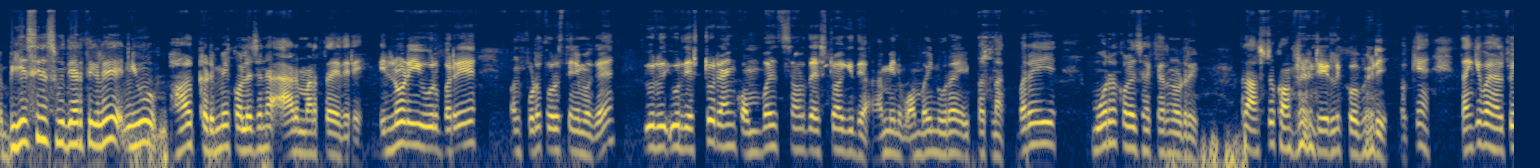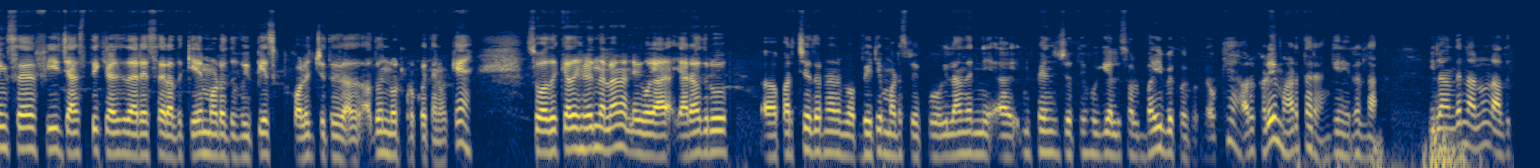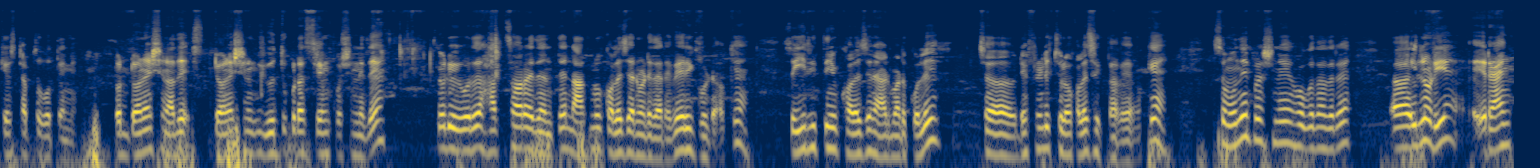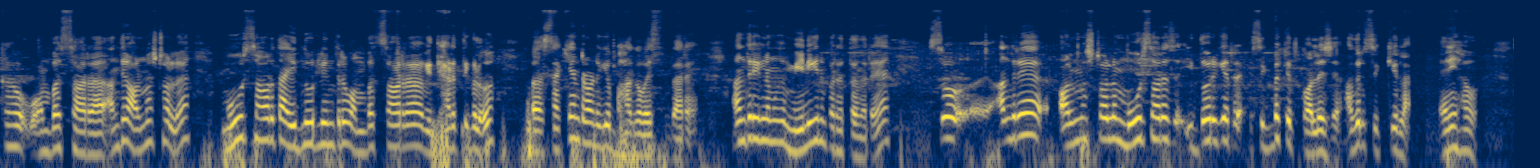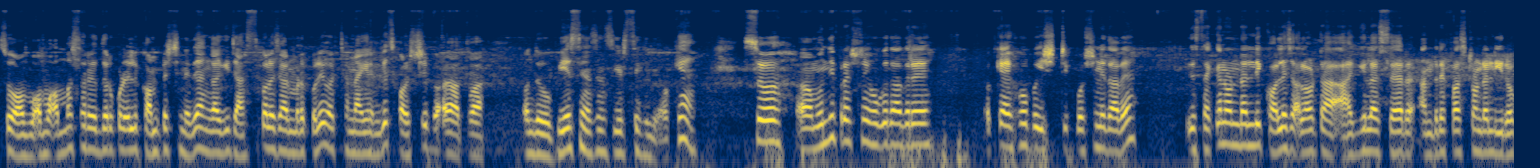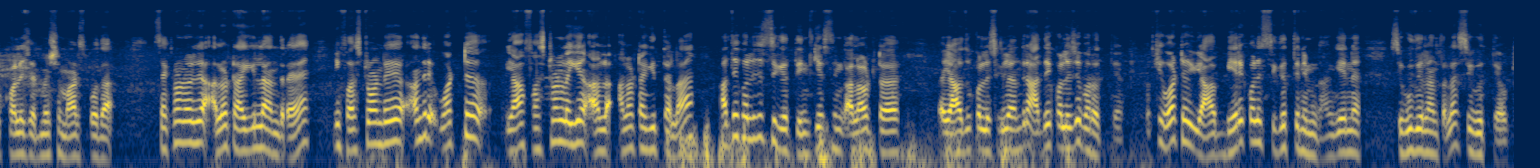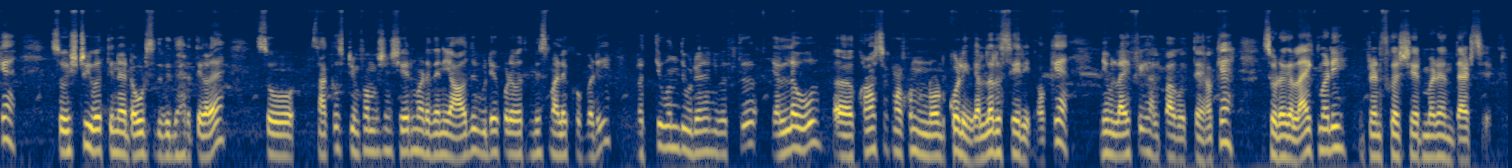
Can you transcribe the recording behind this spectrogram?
B S C S ವಿದ್ಯಾರ್ಥಿಗಳೇ ನೀವು ಭಾಳ ಕಡಿಮೆ ಕಾಲೇಜನ್ನು ಆ್ಯಡ್ ಮಾಡ್ತಾ ಇದ್ದೀರಿ. ಇಲ್ಲಿ ನೋಡಿ, ಇವ್ರು ಬರೀ ಒಂದು ಫೋಟೋ ತೋರಿಸ್ತೀನಿ ನಿಮಗೆ. ಇವರು ಇವ್ರದ್ದು ಎಷ್ಟು ರ್ಯಾಂಕ್ ಒಂಬತ್ತು ಸಾವಿರದ ಎಷ್ಟು ಆಗಿದೆ. ಐ ಮೀನ್ ಒಂಬೈನೂರ ಇಪ್ಪತ್ನಾಲ್ಕು ಬರೀ ಮೂರ ಕಾಲೇಜ್ ಹಾಕ್ಯಾರ ನೋಡ್ರಿ. ಅಲ್ಲ ಅಷ್ಟು ಕಾನ್ಫಿಡೆಂಟ್ ಇರ್ಲಿಕ್ಕೆ ಹೋಗಬೇಡಿ okay thank you for helping sir fee ಜಾಸ್ತಿ ಕೇಳ್ತಿದ್ದಾರೆ ಸರ್ ಅದಕ್ಕೆ ಏನು ಮಾಡೋದು? ವಿ ಪಿ ಎಸ್ ಕಾಲೇಜ್ ಜೊತೆ ಅದು ನೋಟ್ ಮಾಡ್ಕೋತೇನೆ ಓಕೆ ಸೊ ಅದಕ್ಕೆ ಅದು ಹೇಳಿದ್ನಲ್ಲ ನೀವು ಯಾರಾದರೂ ಪರಿಚಯದವ್ರನ್ನ ಭೇಟಿ ಮಾಡಿಸ್ಬೇಕು, ಇಲ್ಲಾಂದ್ರೆ ನಿಮ್ಮ ಫ್ರೆಂಡ್ಸ್ ಜೊತೆ ಹೋಗಿ ಅಲ್ಲಿ ಸ್ವಲ್ಪ ಬೈಬೇಕು ಓಕೆ ಅವ್ರು ಕಡಿಮೆ ಮಾಡ್ತಾರೆ ಹಂಗೇನಿರಲ್ಲ ಇಲ್ಲಾಂದರೆ ನಾನು ಅದಕ್ಕೆ ಸ್ಟೆಪ್ ಬಟ್ ಡೊನೇಷನ್ ಅದೇ ಡೊನೇಷನ್ ಯೂತ್ ಕೂಡ ಸೇಮ್ ಕ್ವಶನ್ ಇದೆ. ನೋಡಿ, ಇವ್ರದ್ದು ಹತ್ತು ಸಾವಿರ ಇದೆ ಅಂತೆ, ನಾಲ್ಕುನೂರು ಕಾಲೇಜ್ ಆ್ಯಡ್ ಮಾಡಿದ್ದಾರೆ. ವೆರಿ ಗುಡ್ ಓಕೆ ಸೊ ಈ ರೀತಿ ನೀವು ಕಾಲೇಜನ್ನು ಆ್ಯಡ್ ಮಾಡ್ಕೊಳ್ಳಿ. ಚ ಡೆಫಿನೆಟ್ಲಿ ಚಲೋ ಕಾಲೇಜ್ ಸಿಗ್ತವೆ ಓಕೆ ಸೊ ಮುಂದಿನ ಪ್ರಶ್ನೆ ಹೋಗೋದಾದರೆ ಇಲ್ಲಿ ನೋಡಿ ರ್ಯಾಂಕ್ ಒಂಬತ್ತು ಸಾವಿರ, ಅಂದರೆ ಆಲ್ಮೋಸ್ಟ್ ಆಲ್ ಮೂರು ಸಾವಿರದ ಐದುನೂರಲಿಂದ ಒಂಬತ್ತು ಸಾವಿರ ವಿದ್ಯಾರ್ಥಿಗಳು ಸೆಕೆಂಡ್ ರೌಂಡಿಗೆ ಭಾಗವಹಿಸಿದ್ದಾರೆ ಅಂದರೆ ಇಲ್ಲಿ ನಮಗೆ ಮೀನಿಂಗ್ ಬರುತ್ತಂದರೆ ಸೊ ಅಂದರೆ ಆಲ್ಮೋಸ್ಟ್ ಆಲ್ ಮೂರು ಸಾವಿರ ಇದ್ದವರಿಗೆ ಸಿಗ್ಬೇಕಿತ್ತು ಕಾಲೇಜ್ ಆದರೂ ಸಿಕ್ಕಿಲ್ಲ ಎನಿ ಹೌ ಸೊ ಒಂಬತ್ತು ಸಾವಿರ ಇದ್ದವ್ರು ಕೂಡ ಇಲ್ಲಿ ಕಾಂಪಿಟೇಷನ್ ಇದೆ, ಹಂಗಾಗಿ ಜಾಸ್ತಿ ಕಾಲೇಜ್ ಆನ್ ಮಾಡ್ಕೊಳ್ಳಿ ಅವ್ರು ಚೆನ್ನಾಗಿ ನಿಮಗೆ ಸ್ಕಾಲರ್ಶಿಪ್ ಅಥವಾ ಒಂದು P S C nursing seat ಸಿಗಲಿ ಓಕೆ ಸೊ ಮುಂದಿನ ಪ್ರಶ್ನೆಗೆ ಹೋಗೋದಾದರೆ ಓಕೆ ಐ ಹೋಪ್ ಇಷ್ಟು ಕ್ವಶನ್ ಇದ್ದಾವೆ ಇದು ಸೆಕೆಂಡ್ ರೌಂಡಲ್ಲಿ ಕಾಲೇಜ್ ಅಲೌಟ್ ಆಗಿಲ್ಲ ಸರ್ ಅಂದರೆ ಫಸ್ಟ್ ರೌಂಡಲ್ಲಿ ಇರೋ ಕಾಲೇಜ್ ಅಡ್ಮಿಷನ್ ಮಾಡಿಸ್ಬೋದಾ? ಸೆಕೆಂಡ್ ರೌಂಡಲ್ಲಿ ಅಲೌಟ್ ಆಗಿಲ್ಲ ಅಂದರೆ, ನೀವು ಫಸ್ಟ್ ರೌಂಡೇ ಅಂದರೆ ಒಟ್ಟು ಯಾವ ಫಸ್ಟ್ ರೌಂಡಲ್ಲಿ ಅಲ ಅಲಾಟ್ ಆಗಿತ್ತಲ್ಲ, ಅದೇ ಕಾಲೇಜಸ್ ಸಿಗುತ್ತೆ ಇನ್ ಕೇಸ್ ನಿಮ್ಗೆ ಅಲಾಟ್ ಯಾವುದು ಕಾಲೇಜ್ ಸಿಗಲಿಲ್ಲ ಅಂದರೆ ಅದೇ ಕಾಲೇಜೇ ಬರುತ್ತೆ. ಓಕೆ ಒಟ್ಟು ಯಾವ ಬೇರೆ ಕಾಲೇಜ್ ಸಿಗುತ್ತೆ ನಿಮ್ಗೆ, ಹಂಗೇನು ಸಿಗೋದಿಲ್ಲ ಅಂತಲ್ಲ, ಸಿಗುತ್ತೆ ಓಕೆ ಸೊ ಇಷ್ಟು ಇವತ್ತಿನ ಡೌಟ್ಸ್ ಇದು ವಿದ್ಯಾರ್ಥಿಗಳೇ. ಸೊ ಸಾಕಷ್ಟು ಇನ್ಫಾರ್ಮೇಷನ್ ಶೇರ್ ಮಾಡಿದ್ದೇನೆ. ಯಾವುದೂ ವಿಡಿಯೋ ಕೂಡ ಇವತ್ತು ಮಿಸ್ ಮಾಡಲಿಕ್ಕೆ ಹೋಗಬೇಡಿ. ಪ್ರತಿಯೊಂದು ವಿಡಿಯೋನ ಇವತ್ತು ಎಲ್ಲವೂ ಕ್ರಾಸ್ ಚೆಕ್ ಮಾಡ್ಕೊಂಡು ನೋಡ್ಕೊಳ್ಳಿ, ಎಲ್ಲರೂ ಸೇರಿ ಓಕೆ ನಿಮ್ಮ ಲೈಫಿಗೆ ಹೆಲ್ಪ್ ಆಗುತ್ತೆ ಓಕೆ ಸೊ ಇವಾಗ ಲೈಕ್ ಮಾಡಿ ಫ್ರೆಂಡ್ಸ್ಗಳು ಶೇರ್ ಮಾಡಿ ಅಂತ ದ್ಯಾಟ್ಸ್ ಇಟ್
